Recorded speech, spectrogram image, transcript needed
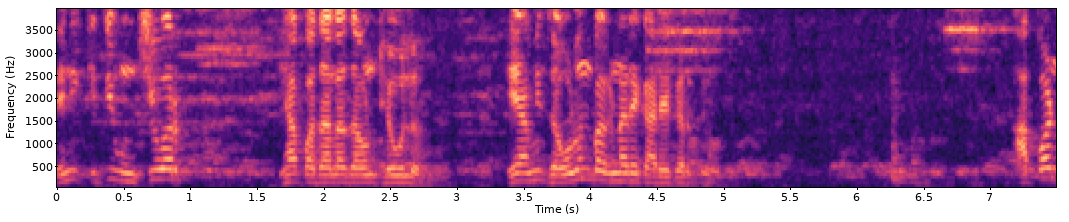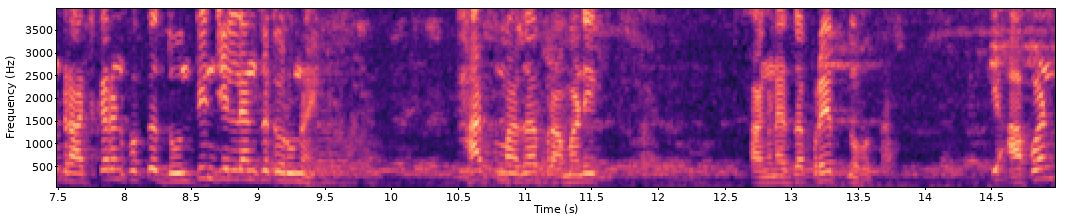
त्यांनी किती उंचीवर ह्या पदाला जाऊन ठेवलं. हे आम्ही जवळून बघणारे कार्यकर्ते होतो. आपण राजकारण फक्त दोन तीन जिल्ह्यांचं करू नये हाच माझा प्रामाणिक सांगण्याचा प्रयत्न होता. की आपण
